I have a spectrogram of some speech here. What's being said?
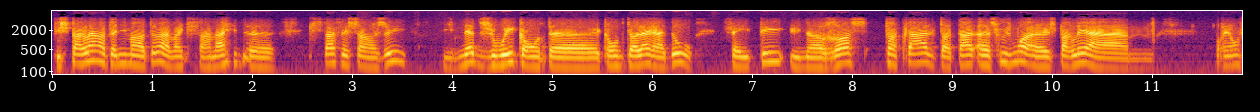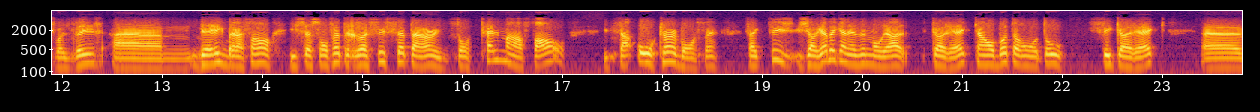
Puis je parlais à Anthony Manta avant qu'il s'en aille, euh, qu'il se fasse échanger. Il venait de jouer contre, euh, contre Colorado. Ça a été une roche totale, totale. Euh, Excuse-moi, euh, je parlais à, voyons, je vais le dire, à euh, Derek Brassard. Ils se sont fait rosser 7 à 1. Ils sont tellement forts, ils n'ont aucun bon sens. Fait que, tu sais, je regarde le Canadien de Montréal, correct. Quand on bat Toronto, c'est correct. Euh,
